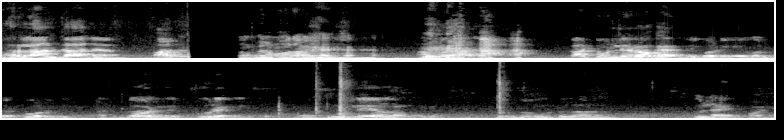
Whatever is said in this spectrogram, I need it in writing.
भरलान जान है। फिर हमारा कार्टून ले रहे हो क्या? रिकॉर्डिंग कोड की पूरे की। ले लो दोनों तो तू लाएगा पानी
